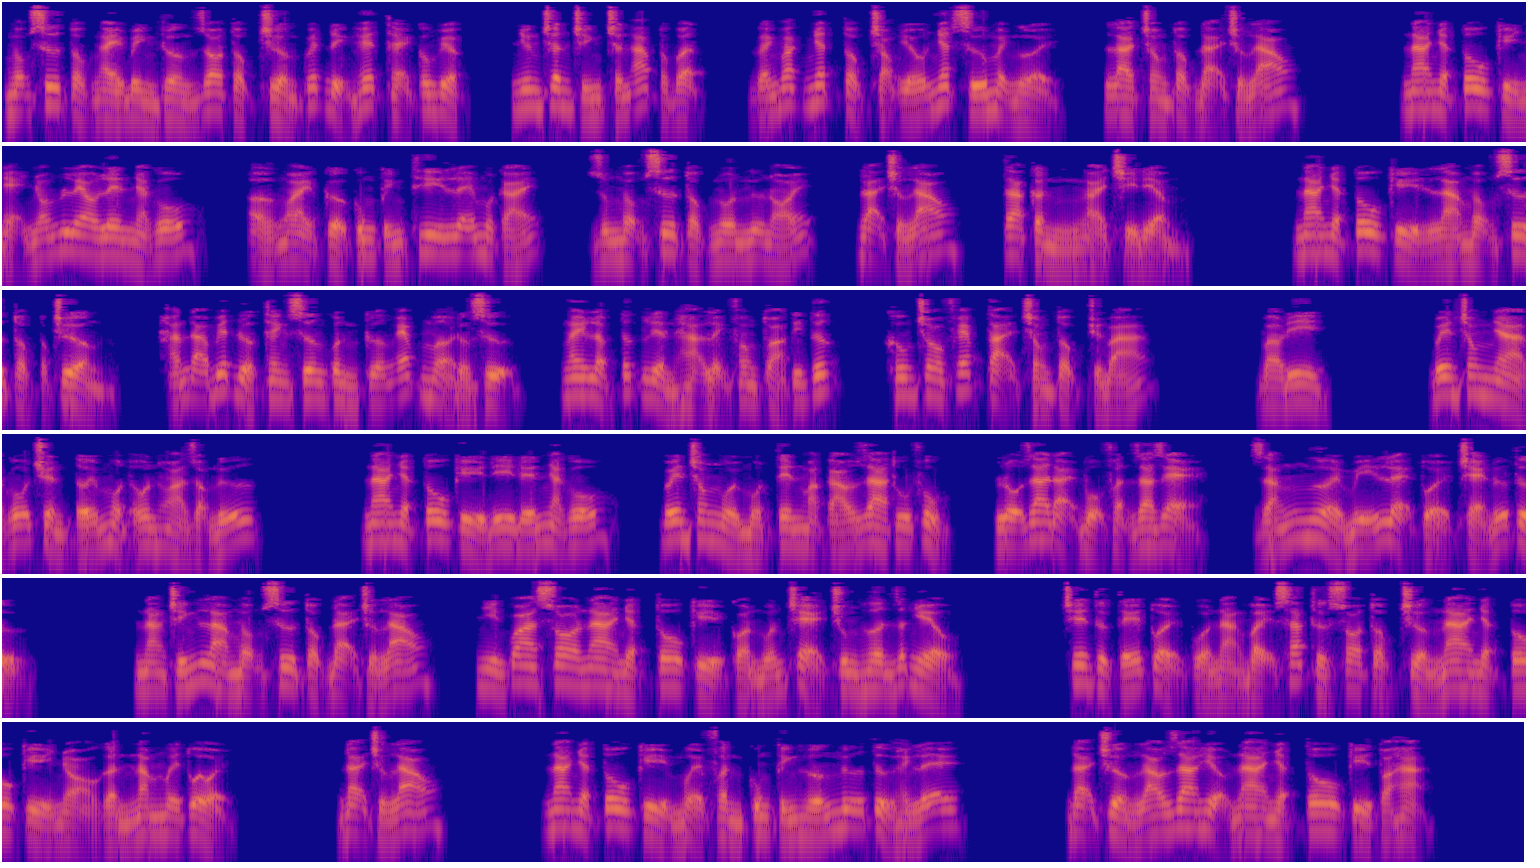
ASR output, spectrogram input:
Ngộng sư tộc ngày bình thường do tộc trưởng quyết định hết thẻ công việc, nhưng chân chính chấn áp tộc vận, gánh vác nhất tộc trọng yếu nhất sứ mệnh người, là trong tộc đại trưởng lão. Na nhật tô kỳ nhẹ nhõm leo lên nhà gỗ, ở ngoài cửa cung kính thi lễ một cái, dùng ngộng sư tộc ngôn ngữ nói, đại trưởng lão, ta cần ngài chỉ điểm. Na nhật tô kỳ là ngộng sư tộc tộc trưởng, hắn đã biết được thanh sương quân cưỡng ép mở đường sự, ngay lập tức liền hạ lệnh phong tỏa tin tức, không cho phép tại trong tộc truyền bá. Vào đi. Bên trong nhà gỗ chuyển tới một ôn hòa giọng nữ. Na nhật tô kỳ đi đến nhà gỗ bên trong ngồi một tên mặc áo da thu phục, lộ ra đại bộ phận da rẻ, dáng người mỹ lệ tuổi trẻ nữ tử. Nàng chính là mộng sư tộc đại trưởng lão, nhìn qua so na nhật tô kỳ còn muốn trẻ trung hơn rất nhiều. Trên thực tế tuổi của nàng vậy sát thực so tộc trưởng na nhật tô kỳ nhỏ gần năm mươi tuổi. Đại trưởng lão, na nhật tô kỳ mười phần cung kính hướng nữ tử hành lễ. Đại trưởng lão ra hiệu na nhật tô kỳ tòa hạ.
